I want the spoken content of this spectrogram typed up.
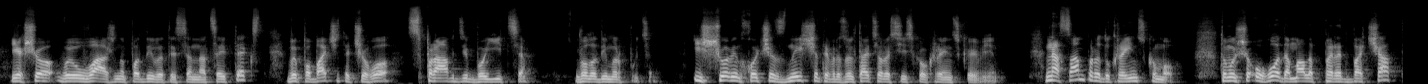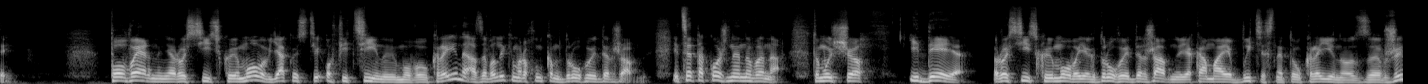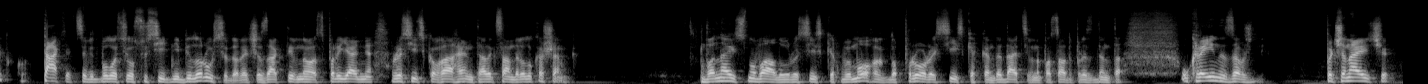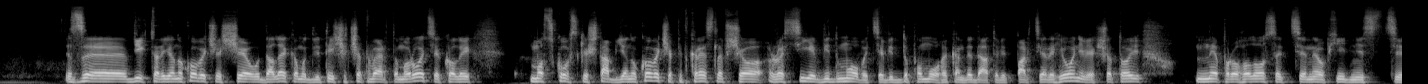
Якщо ви уважно подивитеся на цей текст, ви побачите, чого справді боїться Володимир Путін і що він хоче знищити в результаті російсько-української війни. Насамперед, українську мову, тому що угода мала передбачати повернення російської мови в якості офіційної мови України, а за великим рахунком другої державної. І це також не новина, тому що ідея. Російської мови як другої державної, яка має витіснити Україну з вжитку, так як це відбулося у сусідній Білорусі, до речі, за активного сприяння російського агента Олександра Лукашенка. Вона існувала у російських вимогах до проросійських кандидатів на посаду президента України завжди, починаючи з Віктора Януковича ще у далекому 2004 році, коли московський штаб Януковича підкреслив, що Росія відмовиться від допомоги кандидату від партії регіонів, якщо той не проголосить необхідність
